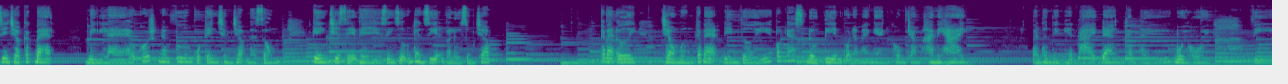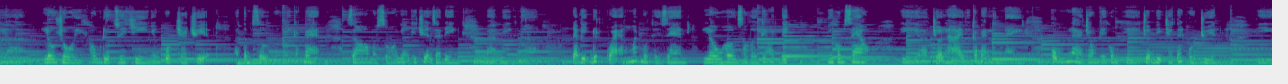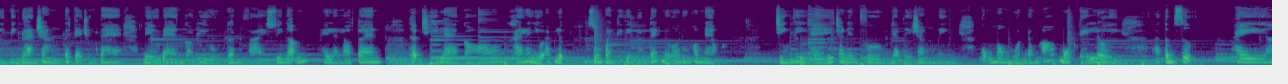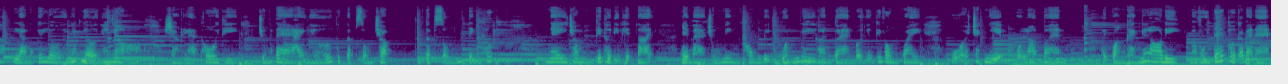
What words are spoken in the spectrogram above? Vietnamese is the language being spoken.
Xin chào các bạn, mình là Health Coach Nam Phương của kênh Chậm Chậm Mà Sống. Kênh chia sẻ về dinh dưỡng toàn diện và lối sống chậm. Các bạn ơi, chào mừng các bạn đến với podcast đầu tiên của năm 2022 Bản thân mình hiện tại đang cảm thấy bồi hồi vì uh, lâu rồi không được duy trì những cuộc trò chuyện và tâm sự cùng với các bạn do một số những cái chuyện gia đình mà mình đã bị đứt quãng mất một thời gian lâu hơn so với kế hoạch định. Nhưng không sao thì uh, trở lại với các bạn lần này cũng là trong cái không khí chuẩn bị cho tết cổ truyền. Thì mình đoán rằng tất cả chúng ta đều đang có điều cần phải suy ngẫm hay là lo toan thậm chí là có khá là nhiều áp lực xung quanh cái việc đón tết nữa đúng không nào? Chính vì thế cho nên phương cảm thấy rằng mình cũng mong muốn đóng góp một cái lời à, tâm sự hay à, là một cái lời nhắc nhở nho nhỏ rằng là thôi thì chúng ta hãy nhớ thực tập sống chậm, thực tập sống tỉnh thức. Ngay trong cái thời điểm hiện tại, để mà chúng mình không bị cuốn đi hoàn toàn bởi những cái vòng quay của trách nhiệm, của lo toan, phải quẳng gánh lo đi mà vui tết thôi các bạn à.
